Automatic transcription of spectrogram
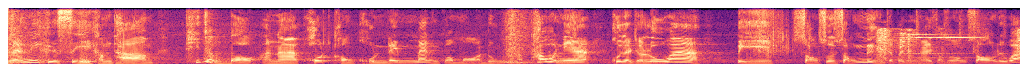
และนี่คือ 4คำถามที่จะบอกอนาคตของคุณได้แม่นกว่าหมอดูครับ ถ้าวันนี้คุณอยากจะรู้ว่าปี 2021 จะเป็นยังไง 2022 หรือว่า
